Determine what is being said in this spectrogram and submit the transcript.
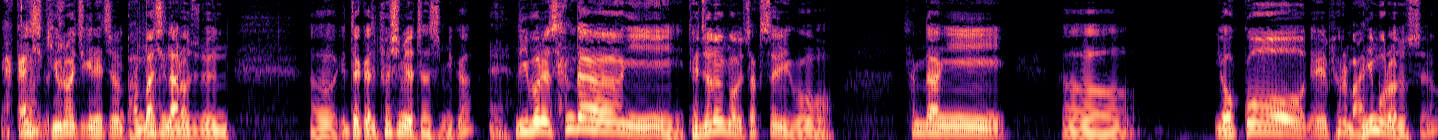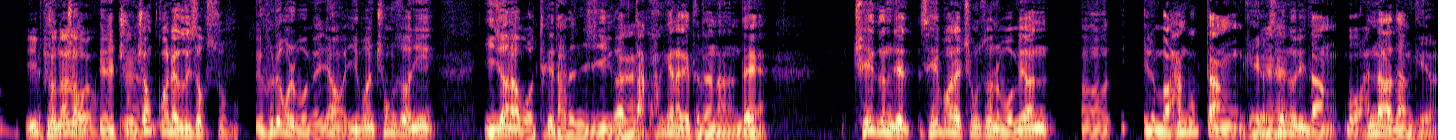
약간씩 기울어지긴 했지만 반반씩 나눠주는 어, 이때까지 표심이었지 않습니까? 근데 이번에 상당히 대전은 거의 싹쓸이고 상당히 어, 여권의 표를 많이 몰아줬어요. 이 변화는 충청, 어- 예, 충청권의 의석수 흐름을 보면요. 이번 총선이 이전하고 어떻게 다른지가 네. 딱 확연하게 드러나는데 최근 이제 세 번의 총선을 보면 어 이른바 한국당 계열, 예. 새누리당, 뭐 한나라당 계열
